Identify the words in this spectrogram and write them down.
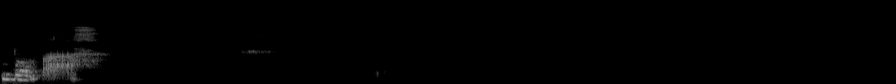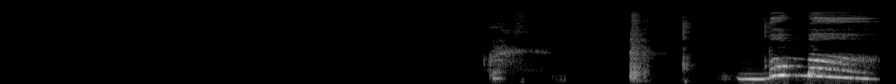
Bomba. Bomba!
